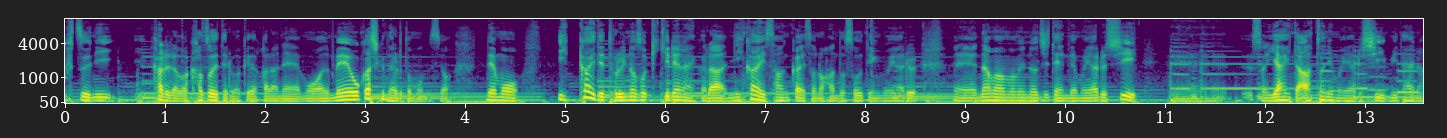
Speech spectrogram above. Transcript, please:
普通に彼らは数えてるわけだからね、もう目おかしくなると思うんですよ。でも、1回で取り除ききれないから、2回、3回そのハンドソーティングをやる。えー生豆の時点でもやるし、えーその焼いた後にもやるしみたいな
